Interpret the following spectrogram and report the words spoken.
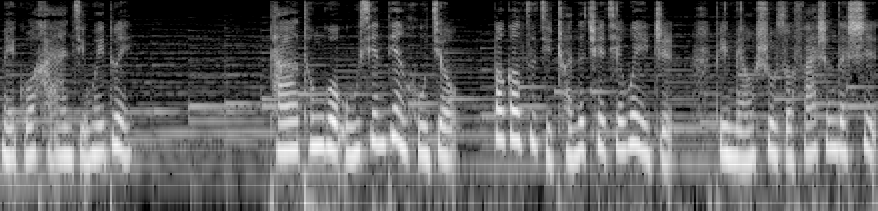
美国海岸警卫队。他通过无线电呼救，报告自己船的确切位置，并描述所发生的事。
